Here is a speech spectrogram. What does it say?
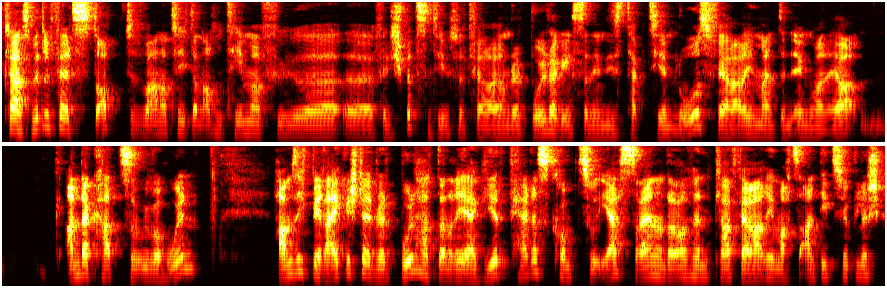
klar, das Mittelfeld stoppt, war natürlich dann auch ein Thema für, äh, für die Spitzenteams mit Ferrari und Red Bull. Da ging es dann in dieses Taktieren los. Ferrari meint dann irgendwann, ja, Undercut zum Überholen. Haben sich bereitgestellt, Red Bull hat dann reagiert, Perez kommt zuerst rein und daraufhin, klar, Ferrari macht es antizyklisch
